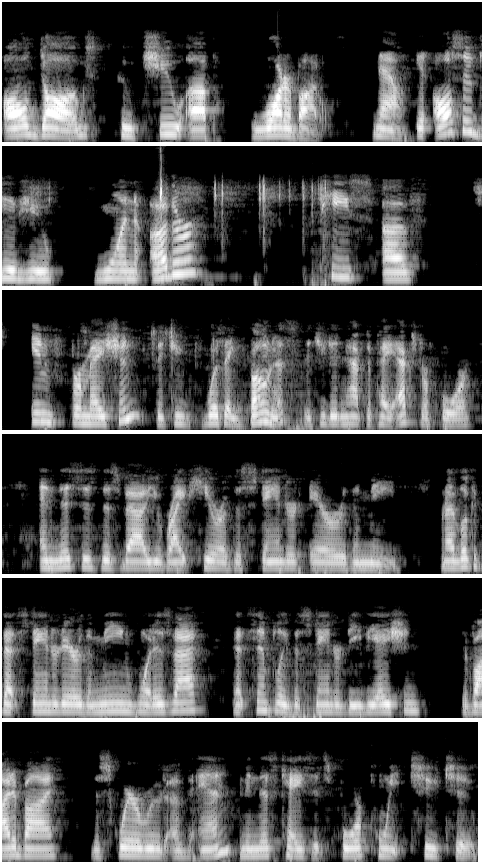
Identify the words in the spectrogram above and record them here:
all dogs who chew up water bottles. Now, it also gives you one other piece of information that you was a bonus that you didn't have to pay extra for and this is this value right here of the standard error of the mean when I look at that standard error the mean what is that that's simply the standard deviation divided by the square root of n and in this case it's 4.22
